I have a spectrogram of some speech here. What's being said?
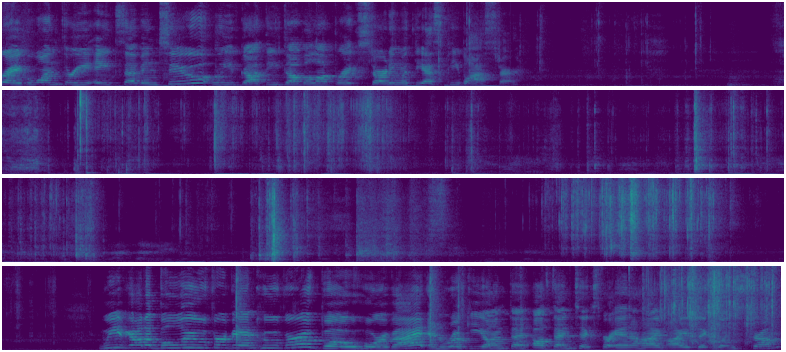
break 13872. We've got the double up break starting with the SP Blaster. We've got a blue for Vancouver of Bo Horvat and rookie on authentics for Anaheim, Isac Lundestrom.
